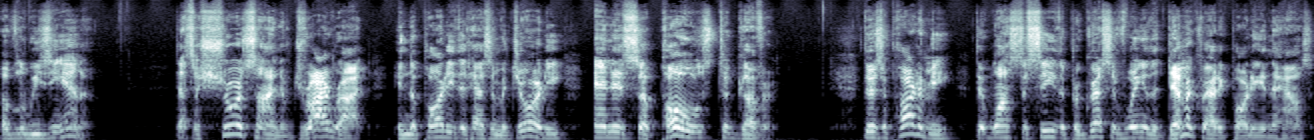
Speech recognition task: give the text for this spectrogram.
of Louisiana. That's a sure sign of dry rot in the party that has a majority and is supposed to govern. There's a part of me that wants to see the progressive wing of the Democratic Party in the House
